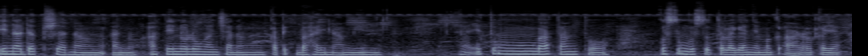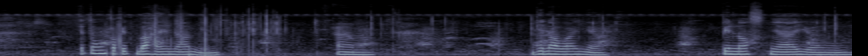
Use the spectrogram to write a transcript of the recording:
inadapt siya ng ano, at tinulungan siya ng kapitbahay namin. Ah, Itong batang to, gustong gusto talaga niya mag-aral. Kaya, itong kapitbahay namin, um, ginawa niya, pinost niya yung,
